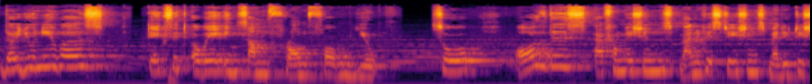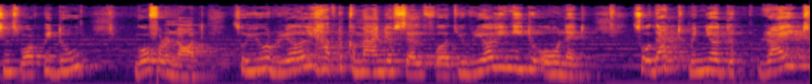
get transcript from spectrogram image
the universe takes it away in some form from you. So, all these affirmations, manifestations, meditations, what we do, go for a. So, you really have to command your self worth. You really need to own it. So that when you're the right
